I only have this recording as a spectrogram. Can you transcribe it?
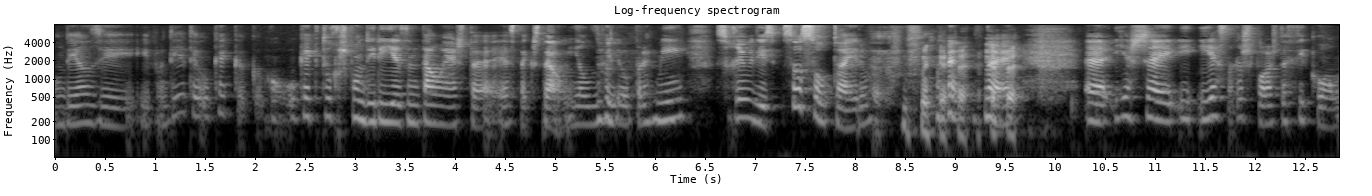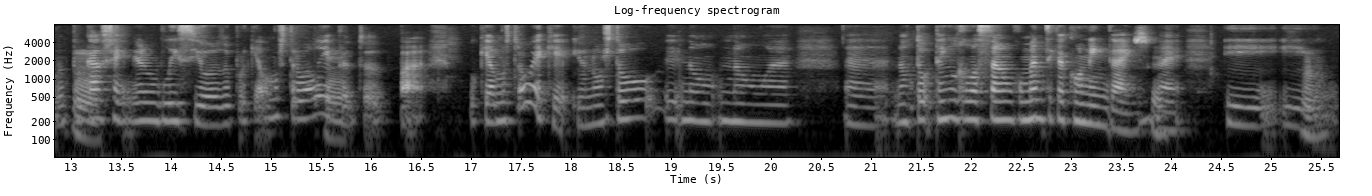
um deles e, e perguntei o que, é que, o que é que tu responderias então a esta, esta questão? E ele olhou para mim, sorriu e disse: Sou solteiro. não é? Uh, e achei, e, e, essa resposta ficou-me, porque hum. achei mesmo delicioso, porque ele mostrou ali, hum. portanto, pá, o que ele mostrou é que eu não estou, não, não, uh, uh, não tô, tenho relação romântica com ninguém, Sim. não é? E, e hum.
